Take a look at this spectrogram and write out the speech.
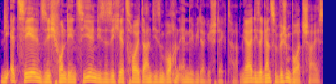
Die erzählen sich von den Zielen, die sie sich jetzt heute an diesem Wochenende wieder gesteckt haben. Ja, dieser ganze Vision Board Scheiß,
